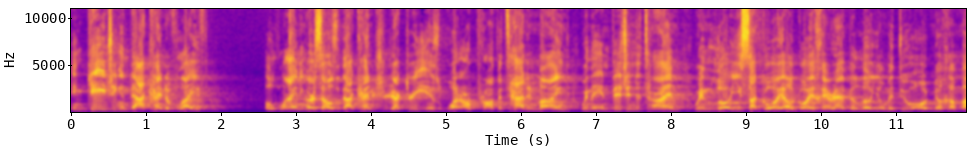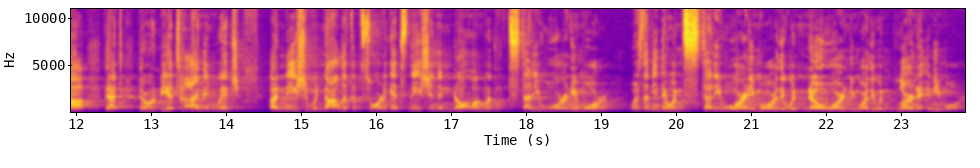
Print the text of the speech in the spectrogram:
Engaging in that kind of life, aligning ourselves with that kind of trajectory is what our prophets had in mind when they envisioned a time when lo yisagoy al goy cherev velo yilmedu od milchama. That there would be a time in which a nation would not lift up sword against nation and no one would study war anymore. What does that mean they wouldn't study war anymore? They wouldn't know war anymore. They wouldn't learn it anymore.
